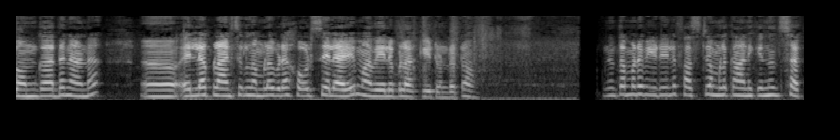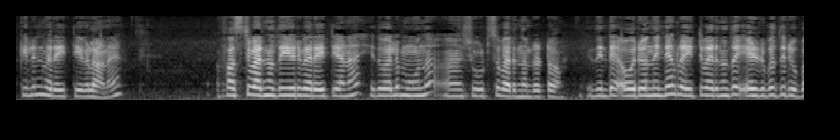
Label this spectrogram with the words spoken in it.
ഹോം ഗാർഡൻ ആണ്. എല്ലാ പ്ലാന്റ്സുകളും നമ്മളിവിടെ ഹോൾസെയിലായും അവൈലബിൾ ആക്കിയിട്ടുണ്ട് കേട്ടോ ഇന്നത്തെ നമ്മുടെ വീഡിയോയിൽ ഫസ്റ്റ് നമ്മൾ കാണിക്കുന്നത് സക്കിലിൻ വെറൈറ്റികളാണ് ഫസ്റ്റ് വരുന്നത് ഈ ഒരു വെറൈറ്റിയാണ് ഇതുപോലെ മൂന്ന് ഷൂട്ട്സ് വരുന്നുണ്ട് കേട്ടോ ഇതിന്റെ ഓരോന്നിന്റെയും റേറ്റ് വരുന്നത് എഴുപത് രൂപ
